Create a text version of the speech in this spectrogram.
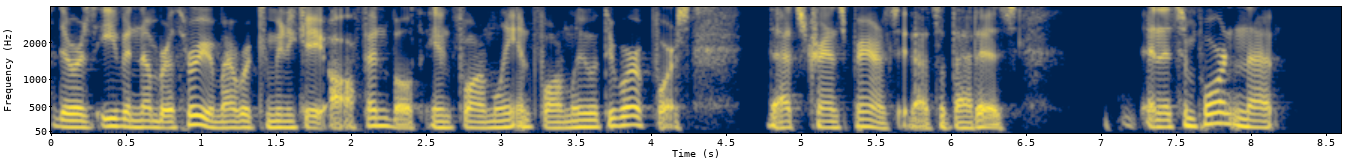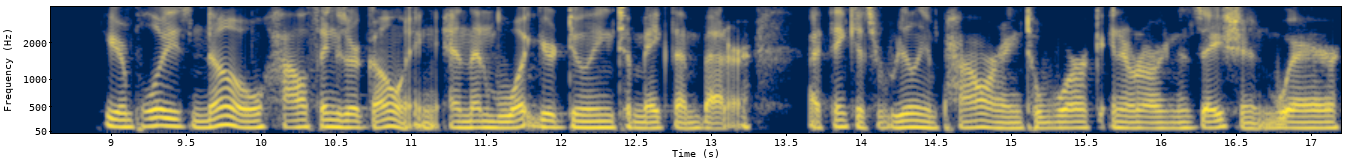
There was even number three, remember, communicate often, both informally and formally with your workforce. That's transparency. That's what that is. And it's important that your employees know how things are going and then what you're doing to make them better. I think it's really empowering to work in an organization where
